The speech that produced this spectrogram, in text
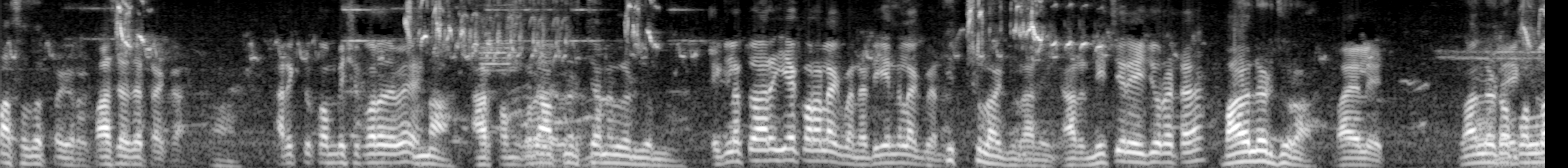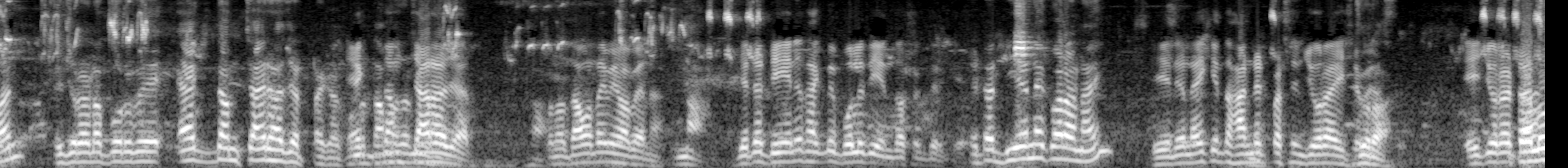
পাঁচ হাজার টাকা পাঁচ হাজার টাকা। হ্যাঁ। আর একটু কম বেশি করা যাবে? না আর কম করা আপনার চ্যানেলের জন্য। এগুলা তো আর ইয়ে করা লাগবে না ডিএনএ লাগবে না। কিচ্ছু লাগবে না। আর নিচের এই জোড়াটা? বায়োলেট জোড়া। ভায়োলেট বায়োলেট অনেক লাইন এই জোড়াটা পড়বে একদম চার হাজার টাকা। একদম চার হাজার। কোনো দামাদামি হবে না। না। যেটা ডিএনএ থাকবে বলে দিন দর্শকদেরকে। এটা ডিএনএ করা নাই। ডিএনএ নাই কিন্তু হান্ড্রেড পার্সেন্ট জোড়া হিসেবে জোড়া। এই জোড়াটা হলো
